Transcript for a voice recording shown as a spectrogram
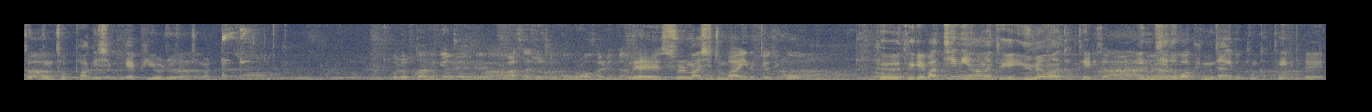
조금 접하기 쉽게 비율 조정 좀 할게. 어렵다는 게 좀 맛에서 좀 호불호 가 갈린다. 네, 술 맛이 좀 많이 느껴지고 그 되게 마티니 하면 되게 유명한 칵테일이잖아요. 인지도가 굉장히 높은 칵테일인데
